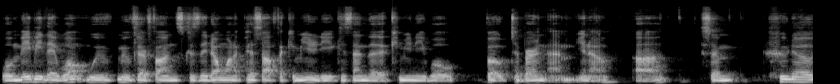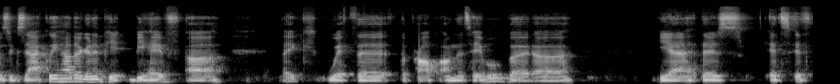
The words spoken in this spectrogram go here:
well, maybe they won't move move their funds because they don't want to piss off the community because then the community will vote to burn them. You know, uh, so who knows exactly how they're going to behave, uh, like with the the prop on the table. But uh, yeah, there's it's it's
